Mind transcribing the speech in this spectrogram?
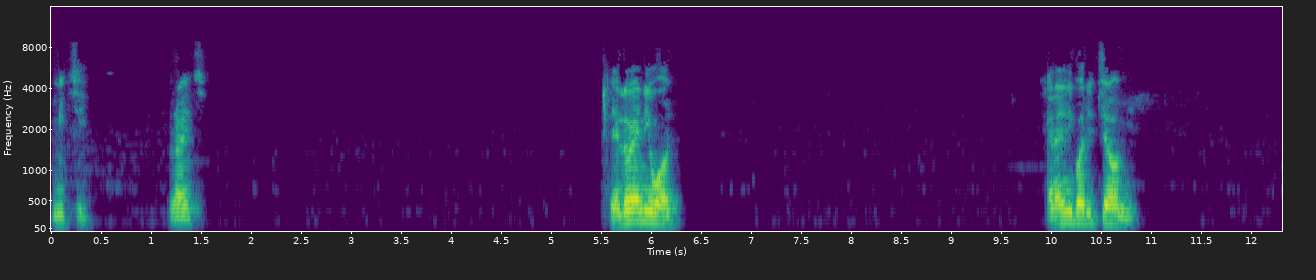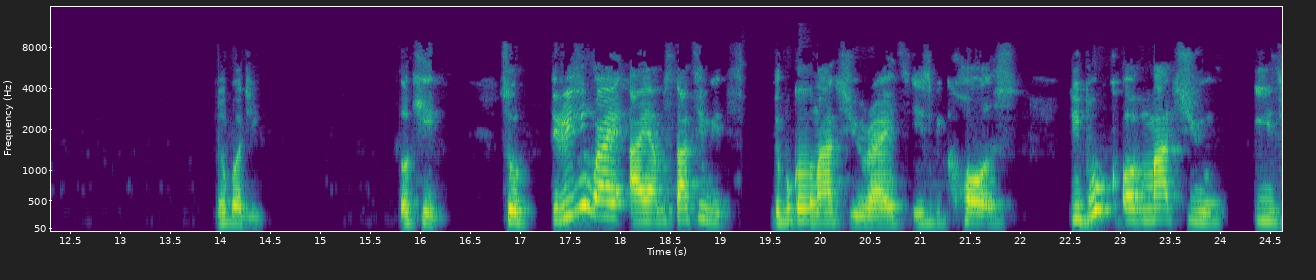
meeting, right? Hello, anyone? Can anybody tell me? Nobody. Okay. So the reason why I am starting with the book of Matthew, right, is because the book of Matthew is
